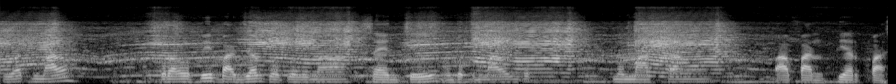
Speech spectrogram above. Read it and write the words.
Buat mal kurang lebih panjang 25 cm untuk mal untuk memasang papan biar pas.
